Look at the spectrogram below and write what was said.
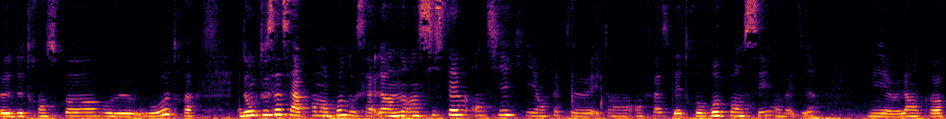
de transport ou autre. Donc tout ça, c'est à prendre en compte. Donc c'est un, système entier qui en fait est en, en phase d'être repensé, on va dire. Mais là encore,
